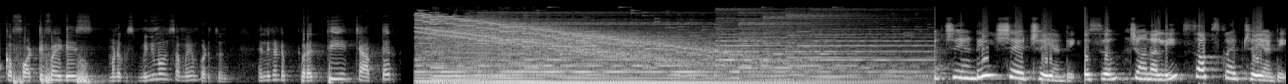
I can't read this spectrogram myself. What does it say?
ఒక ఫార్టీ ఫైవ్ డేస్ మనకు మినిమం సమయం పడుతుంది. ఎందుకంటే ప్రతి చాప్టర్ చేయండి షేర్ చేయండి. కోసం ఛానల్ని సబ్స్క్రైబ్ చేయండి.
